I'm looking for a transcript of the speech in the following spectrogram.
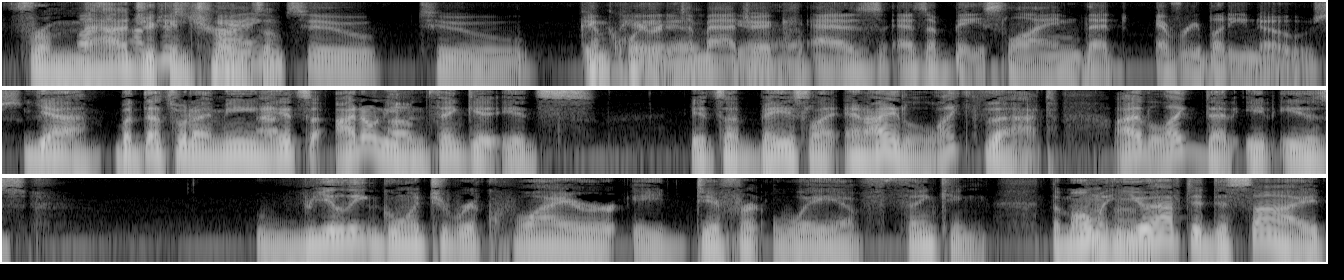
from Well, Magic in terms of to to compare Equate it to Magic yeah. as as a baseline that everybody knows. Yeah, but that's what I mean. Uh, it's I don't even oh. think it, it's it's a baseline, and I like that. I like that it is really going to require a different way of thinking. The moment Mm-hmm. you have to decide,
